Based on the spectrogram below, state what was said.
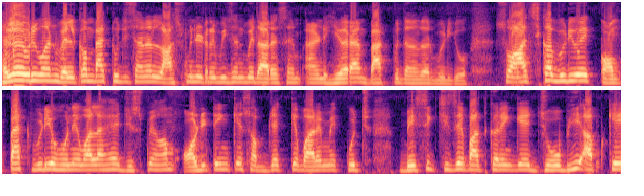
Hello everyone welcome back to the channel last minute revision with RSM and here I am back with another video so आज का वीडियो एक कॉम्पैक्ट वीडियो होने वाला है, जिसमें हम ऑडिटिंग के सब्जेक्ट के बारे में कुछ बेसिक चीज़ें बात करेंगे। जो भी आपके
